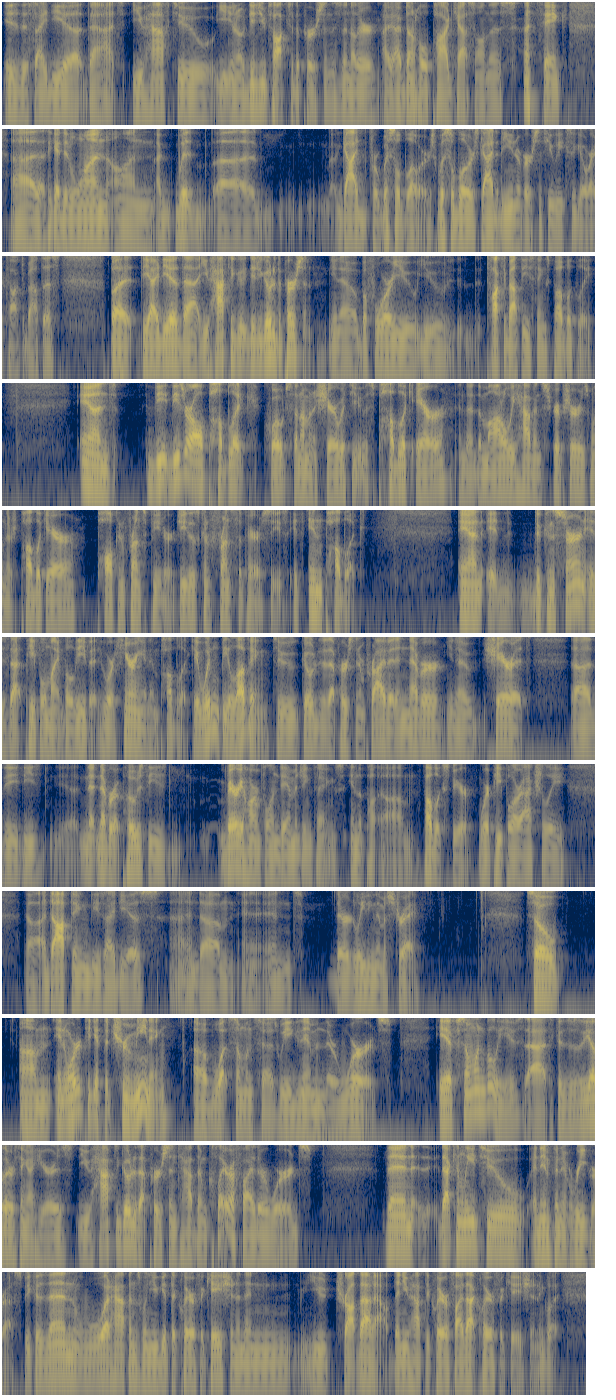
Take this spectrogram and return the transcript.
is this idea that you have to, you know, did you talk to the person? This is another. I, have done whole podcasts on this. I think, uh, I think I did one on a, uh, guide for whistleblowers, whistleblowers guide to the universe a few weeks ago, where I talked about this. But the idea that you have to go, did you go to the person, you know, before you you talked about these things publicly? And the, these are all public quotes that I'm going to share with you. It's public error, and the, the model we have in Scripture is when there's public error. Paul confronts Peter. Jesus confronts the Pharisees. It's in public. And it, the concern is that people might believe it who are hearing it in public. It wouldn't be loving to go to that person in private and never, you know, share it. Uh, the these uh, ne- never oppose these very harmful and damaging things in the um, public sphere where people are actually uh, adopting these ideas and, um, and they're leading them astray. So, um, in order to get the true meaning of what someone says, we examine their words if someone believes that, because this is the other thing I hear, is you have to go to that person to have them clarify their words, then that can lead to an infinite regress. Because then what happens when you get the clarification and then you trot that out? Then you have to clarify that clarification. And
